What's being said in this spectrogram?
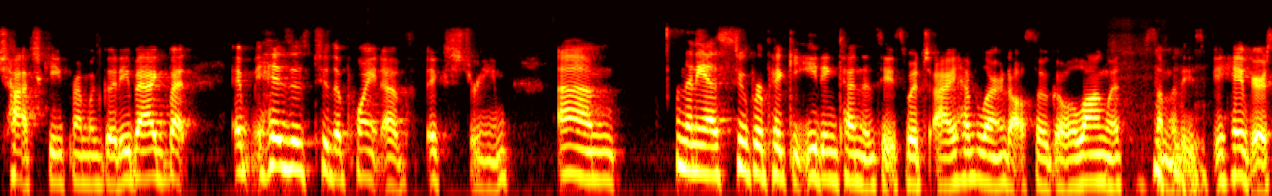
tchotchke from a goodie bag, but his is to the point of extreme. Um, and then he has super picky eating tendencies, which I have learned also go along with some of these behaviors.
